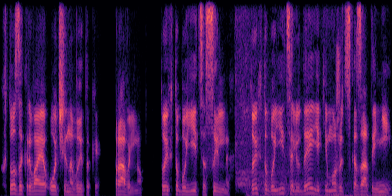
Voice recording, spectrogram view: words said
хто закриває очі на витоки. Правильно, той, хто боїться сильних, той, хто боїться людей, які можуть сказати ні,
